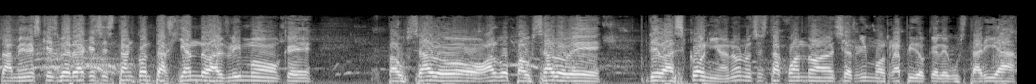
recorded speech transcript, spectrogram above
también es que es verdad que se están contagiando al ritmo que pausado, algo pausado de de Vasconia, ¿no? No se está jugando a ese ritmo rápido que le gustaría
